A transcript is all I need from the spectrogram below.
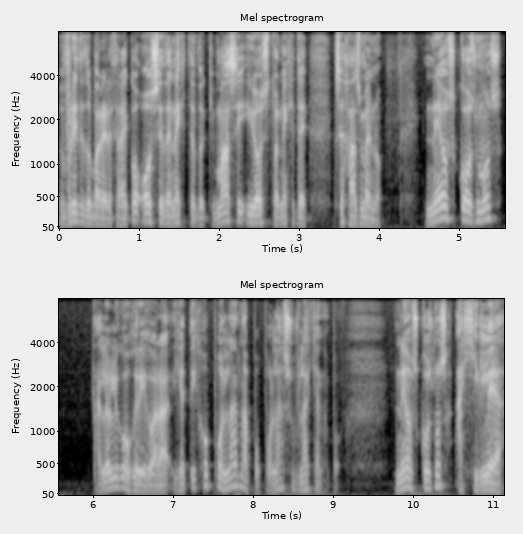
Βρείτε τον Πανερυθραϊκό όσοι δεν έχετε δοκιμάσει ή όσοι τον έχετε ξεχασμένο. Νέος κόσμος, τα λέω λίγο γρήγορα γιατί έχω πολλά να πω, πολλά σουβλάκια να πω. Νέος κόσμος Αχηλέα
